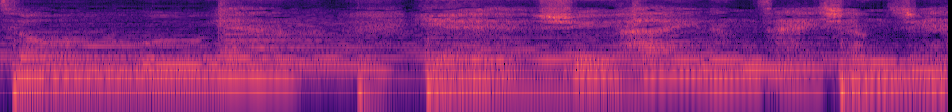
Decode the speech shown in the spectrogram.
走远，也许还能再相见。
